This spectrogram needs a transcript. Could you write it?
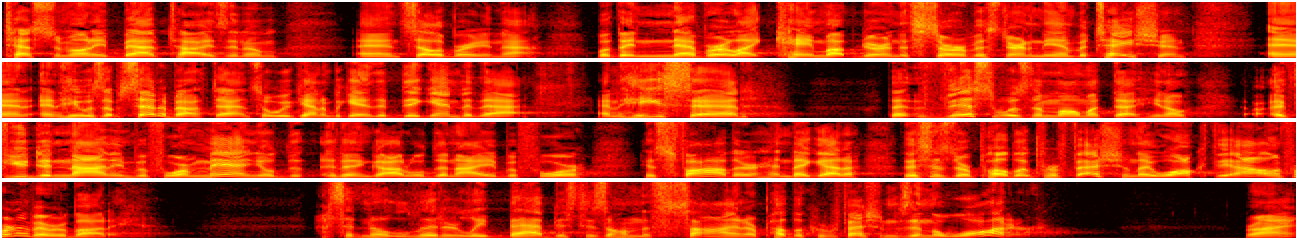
testimony, baptizing them, and celebrating that. But they never like came up during the service, during the invitation, and, and he was upset about that. And so we kind of began to dig into that. And he said that this was the moment that, you know, if you deny me before men, you'll, then God will deny you before his father. And they got to, this is their public profession. They walk the aisle in front of everybody. I said, no, literally, Baptist is on the sign. Our public profession is in the water, right?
